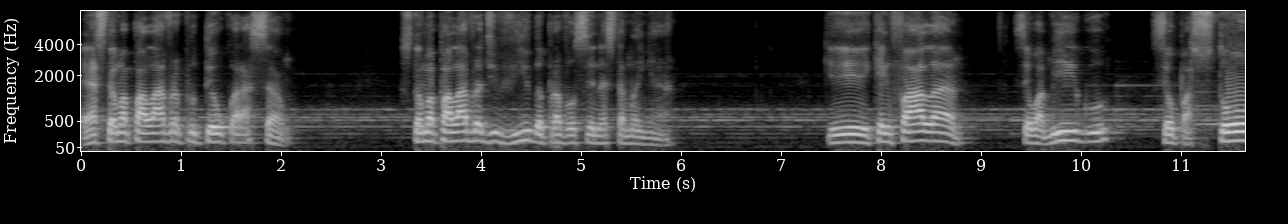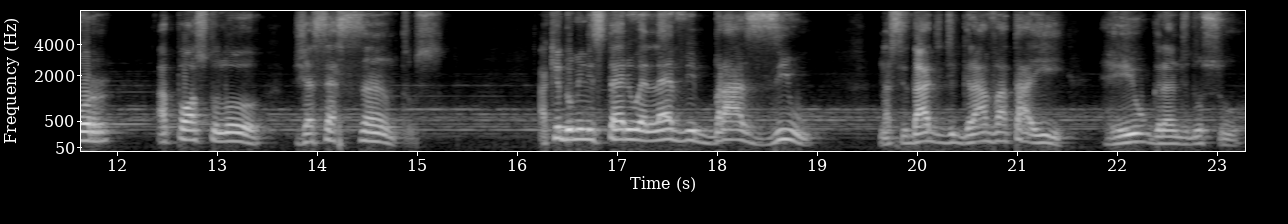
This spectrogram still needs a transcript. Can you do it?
Esta é uma palavra para o teu coração. Esta é uma palavra de vida para você nesta manhã. Que quem fala, seu amigo, seu pastor, apóstolo Gessé Santos, aqui do Ministério Eleve Brasil, na cidade de Gravataí, Rio Grande do Sul.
